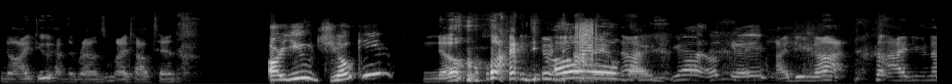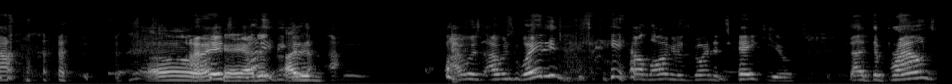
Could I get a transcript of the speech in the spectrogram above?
No, I do have the Browns in my top ten. Are you joking? No, I do not. Oh my god! Okay, I do not. I do not. Oh, okay. I, didn't, I, didn't... I, was I was waiting to see how long it was going to take you. The, the Browns.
